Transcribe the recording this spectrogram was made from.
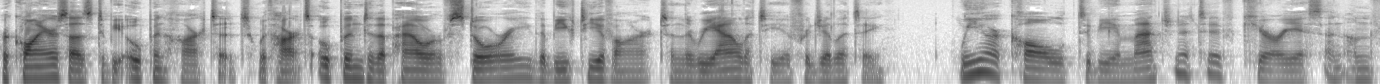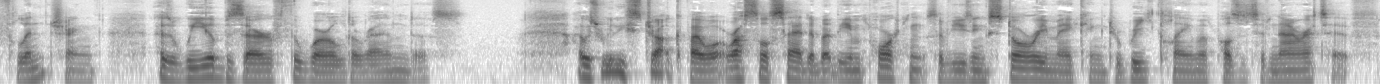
requires us to be open hearted, with hearts open to the power of story, the beauty of art, and the reality of fragility. We are called to be imaginative, curious, and unflinching as we observe the world around us. I was really struck by what Russell said about the importance of using story making to reclaim a positive narrative.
